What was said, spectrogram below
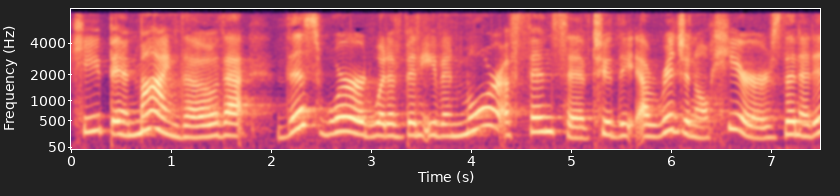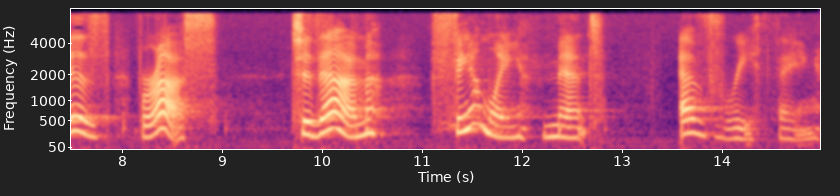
Keep in mind, though, that this word would have been even more offensive to the original hearers than it is for us. To them, family meant everything,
